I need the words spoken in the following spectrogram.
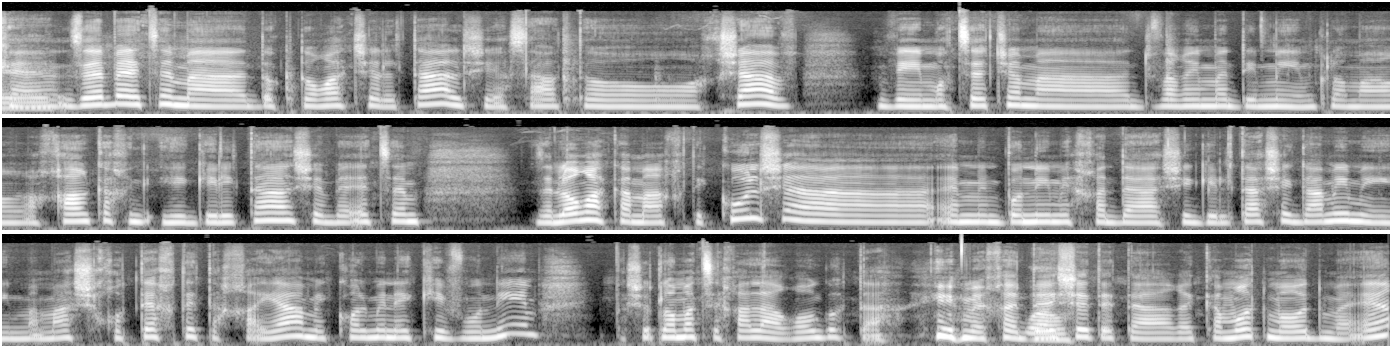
Uh... כן, זה בעצם הדוקטורט של טל, שהיא עושה אותו עכשיו, והיא מוצאת שם דברים מדהימים. כלומר, אחר כך היא גילתה שבעצם זה לא רק המערכת עיכול שהם בונים מחדש, היא גילתה שגם אם היא ממש חותכת את החיה מכל מיני כיוונים, היא פשוט לא מצליחה להרוג אותה. היא מחדשת וואו. את הרקמות מאוד מהר.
